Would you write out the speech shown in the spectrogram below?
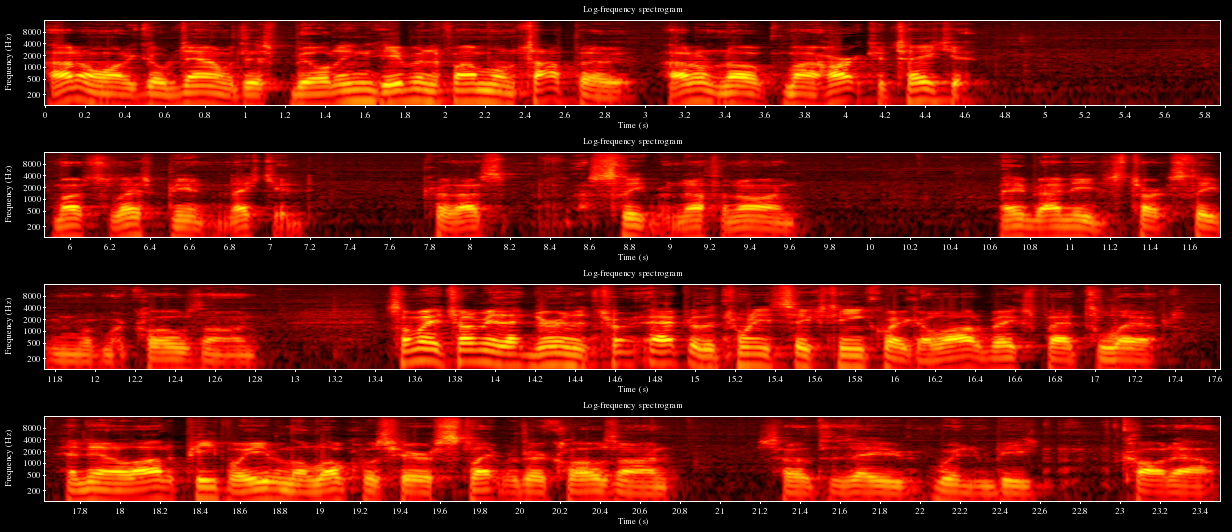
I don't want to go down with this building, even if I'm on top of it. I don't know if my heart could take it, much less being naked, because I sleep with nothing on. Maybe I need to start sleeping with my clothes on. Somebody told me that during the after the 2016 quake, a lot of expats left, and then a lot of people, even the locals here, slept with their clothes on, so that they wouldn't be caught out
